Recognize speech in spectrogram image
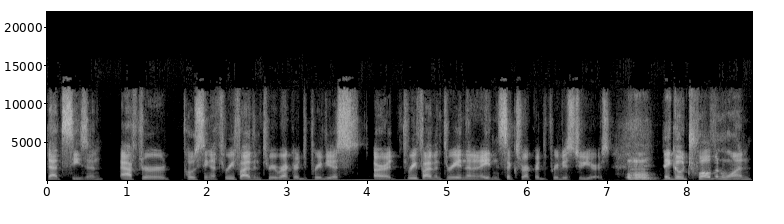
that season after posting a 3 5 and 3 record the previous or three, five, and three, and then an eight and six record the previous two years. Mhm. They go 12 and one.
